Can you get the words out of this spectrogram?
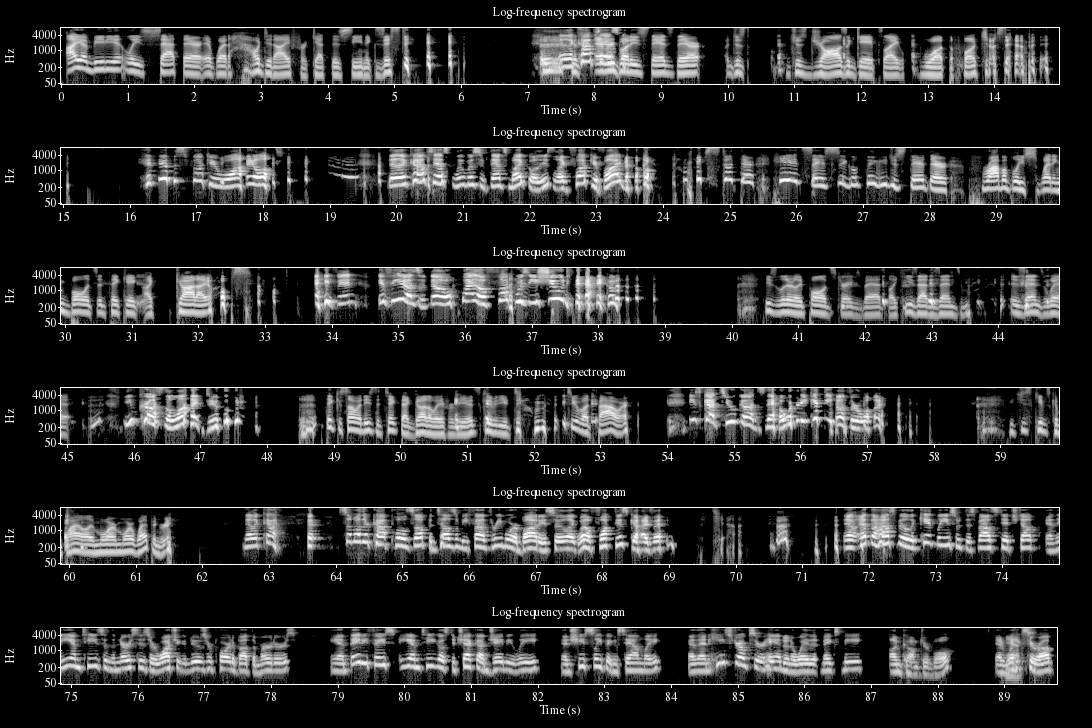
I immediately sat there and went, "How did I forget this scene existed?" And the cops ask, everybody stands there, just just jaws agaped, like, "What the fuck just happened?" it was fucking wild. then the cops ask Loomis if that's Michael, and he's like, "Fuck if I know." he stood there. He didn't say a single thing. He just stared there, probably sweating bullets and thinking, "I God, I hope so." Hey Vin, if he doesn't know, why the fuck was he shooting at him? He's literally pulling strings, man. Like he's at his ends, his ends wit. You've crossed the line, dude. I think someone needs to take that gun away from you. It's giving you too too much power. He's got two guns now. Where'd he get the other one? He just keeps compiling more and more weaponry. Now the cop, some other cop pulls up and tells him he found three more bodies. So they're like, "Well, fuck this guy then." Yeah. Now at the hospital, the kid leaves with his mouth stitched up, and the EMTs and the nurses are watching a news report about the murders. And babyface EMT goes to check on Jamie Lee, and she's sleeping soundly. And then he strokes her hand in a way that makes me uncomfortable, and Yes. wakes her up.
